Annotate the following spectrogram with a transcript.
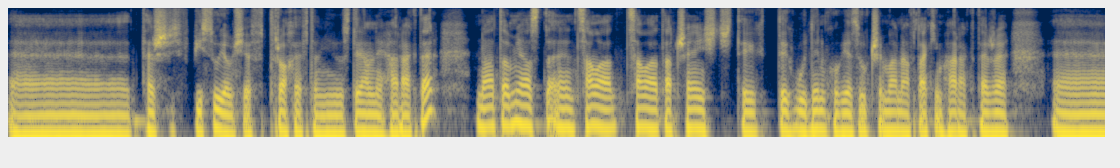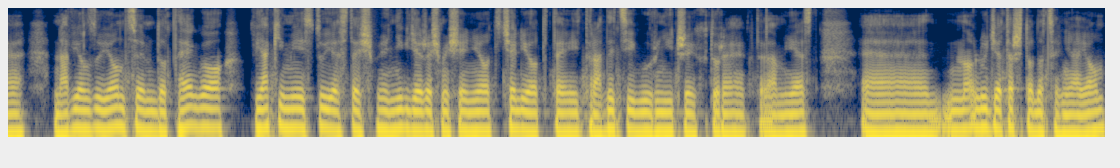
e, też wpisują się w, trochę w ten industrialny charakter. Natomiast e, cała, cała ta część tych, tych budynków jest utrzymana w takim charakterze nawiązującym do tego, w jakim miejscu jesteśmy. Nigdzie żeśmy się nie odcięli od tej tradycji górniczych, które, które tam jest. E, no, ludzie też to doceniają.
